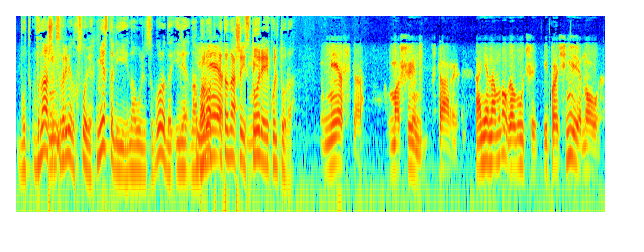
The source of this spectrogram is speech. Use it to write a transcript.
вот в наших современных условиях место ли ей на улице города или наоборот Нет, это наша история и культура? Место машин старых, они намного лучше и прочнее новых.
